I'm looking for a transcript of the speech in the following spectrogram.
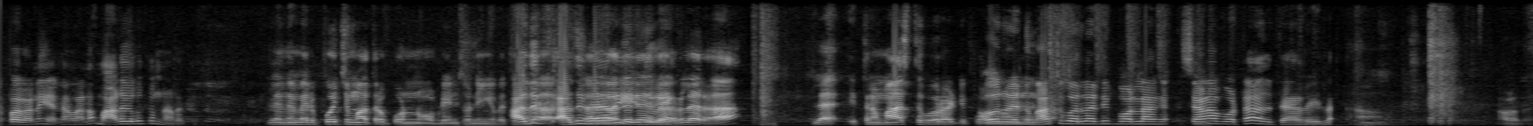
எப்போ வேணால் என்ன வேணால் மாடுகளுக்கும் நடக்கும். இல்ல இந்த மாதிரி பூச்சி மாத்திரை போடணும் அப்படின்னு சொன்னீங்க அது அது வேற ரெகுலரா இல்ல இத்தனை மாசத்துக்கு ஒரு வாட்டி ஒரு ரெண்டு மாதத்துக்கு ஒரு தாட்டி போடலாங்க. சேனை போட்டால் அது தேவையில்லை. அவ்வளோதான்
